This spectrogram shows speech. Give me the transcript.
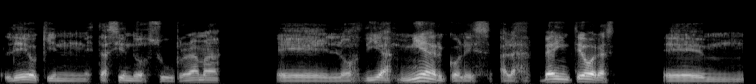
Leo, quien está haciendo su programa eh, los días miércoles a las 20 horas. Em,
